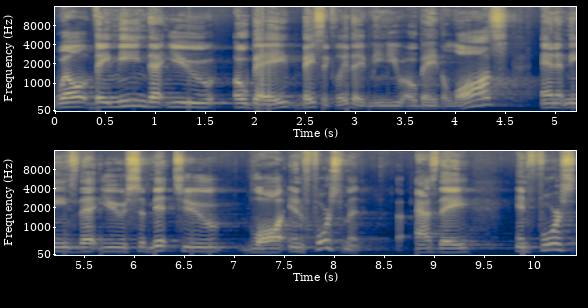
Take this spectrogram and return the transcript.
Well, they mean that you obey, basically, they mean you obey the laws, and it means that you submit to law enforcement as they enforce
